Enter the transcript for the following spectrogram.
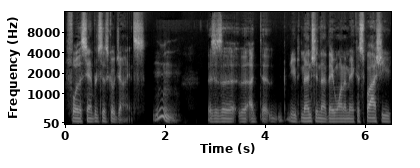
for the San Francisco Giants. Mm. This is a, a, a, you mentioned that they want to make a splashy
